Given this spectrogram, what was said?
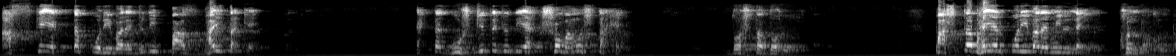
আজকে একটা পরিবারে যদি পাঁচ ভাই থাকে, একটা গোষ্ঠীতে যদি একশো মানুষ থাকে, দশটা দল, পাঁচটা ভাইয়ের পরিবারে মিল নেই, খণ্ড খণ্ড।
